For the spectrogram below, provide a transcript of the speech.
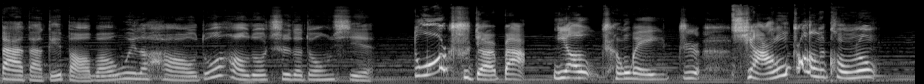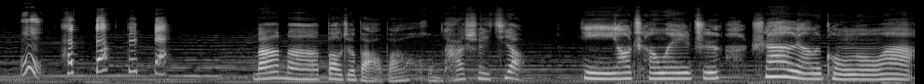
爸爸给宝宝喂了好多好多吃的东西，多吃点吧，你要成为一只强壮的恐龙。嗯，好的，拜拜。妈妈抱着宝宝哄他睡觉。你要成为一只善良的恐龙啊！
